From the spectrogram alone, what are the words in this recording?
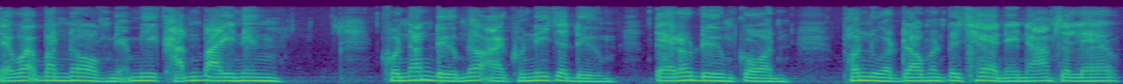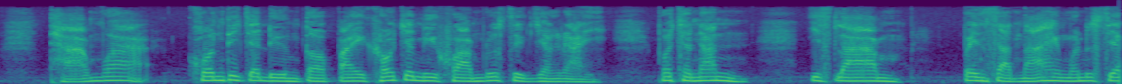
แต่ว่าบ้านนอกเนี่ยมีขันใบหนึ่งคนนั้นดื่มแล้วอาจคนนี้จะดื่ม แต่เราดื่มก่อนพอหนวดเรามันไปแช่ในน้ำซะแล้ว ถามว่าคนที่จะดื่มต่อไปเขาจะมีความรู้สึกอย่างไร เพราะฉะนั้น อิสลามเป็นศาสนาแห่งมนุษย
